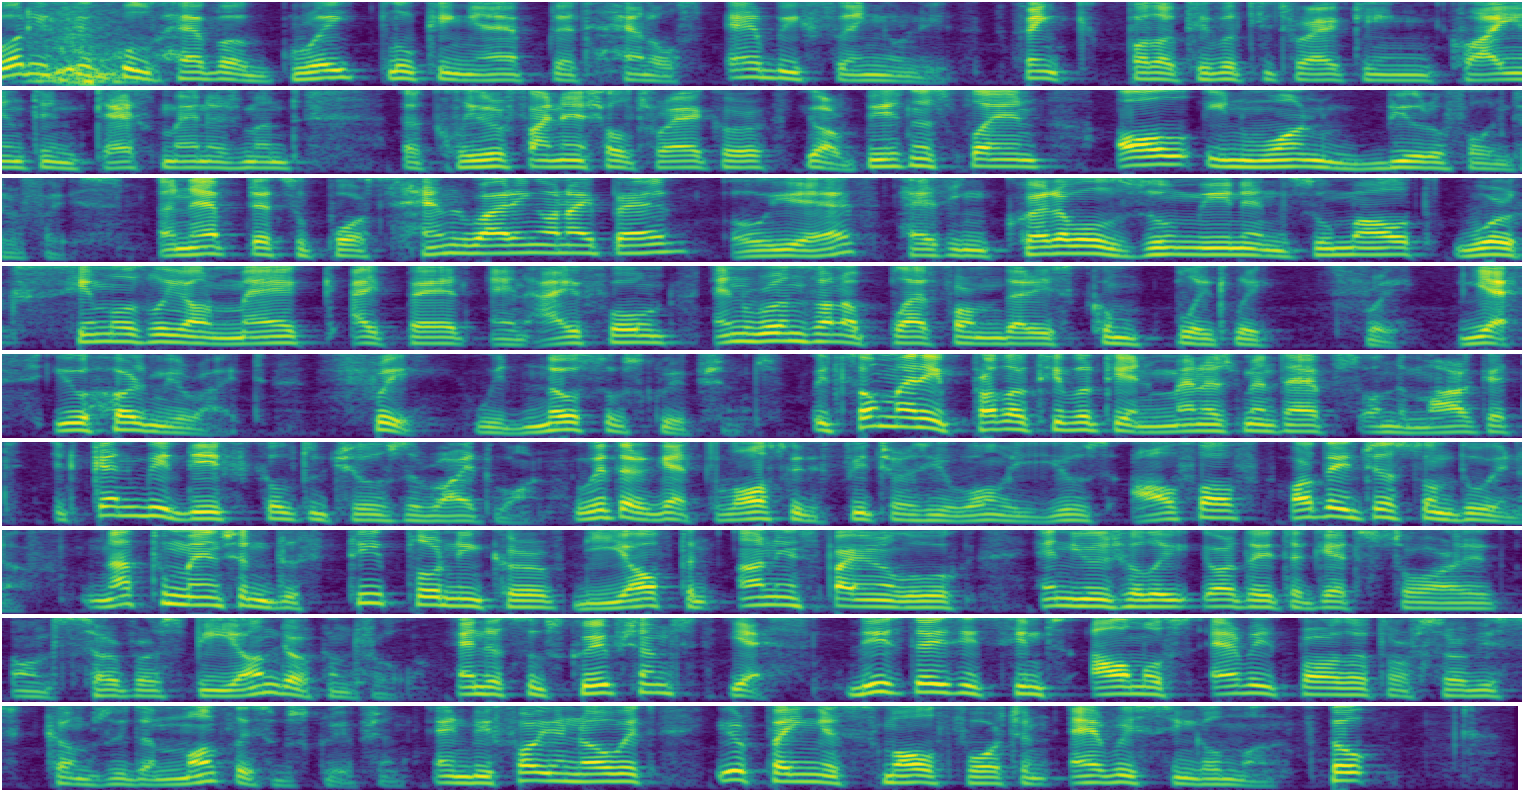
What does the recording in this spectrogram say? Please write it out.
What if you could have a great looking app that handles everything you need? Think productivity tracking, client and task management, a clear financial tracker, your business plan, all in one beautiful interface. An app that supports handwriting on iPad, oh yes, has incredible zoom in and zoom out, works seamlessly on Mac, iPad and iPhone, and runs on a platform that is completely free. Yes, you heard me right free with no subscriptions. With so many productivity and management apps on the market, it can be difficult to choose the right one. You either get lost with features you only use half of, or they just don't do enough. Not to mention the steep learning curve, the often uninspiring look, and usually your data gets stored on servers beyond your control. And the subscriptions? Yes, these days it seems almost every product or service comes with a monthly subscription. And before you know it, you're paying a small fortune every single month. So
